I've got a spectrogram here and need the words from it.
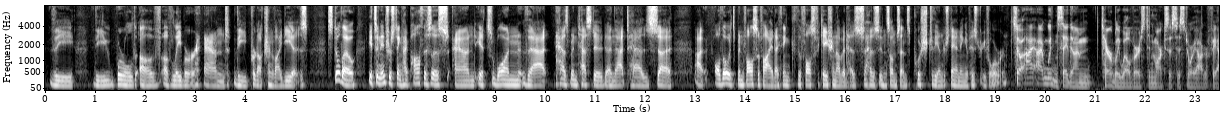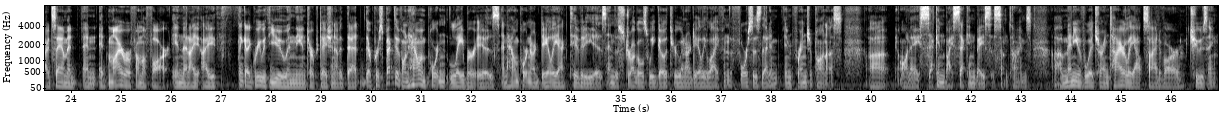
the, the world of, of labor and the production of ideas. Still, though, it's an interesting hypothesis, and it's one that has been tested and that has, uh, uh, although it's been falsified, I think the falsification of it has, has in some sense, pushed the understanding of history forward. So I, I wouldn't say that I'm terribly well versed in Marxist historiography. I'd say I'm an, an admirer from afar, in that I, I think I agree with you in the interpretation of it that their perspective on how important labor is and how important our daily activity is and the struggles we go through in our daily life and the forces that in, infringe upon us uh, on a second by second basis sometimes, uh, many of which are entirely outside of our choosing.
